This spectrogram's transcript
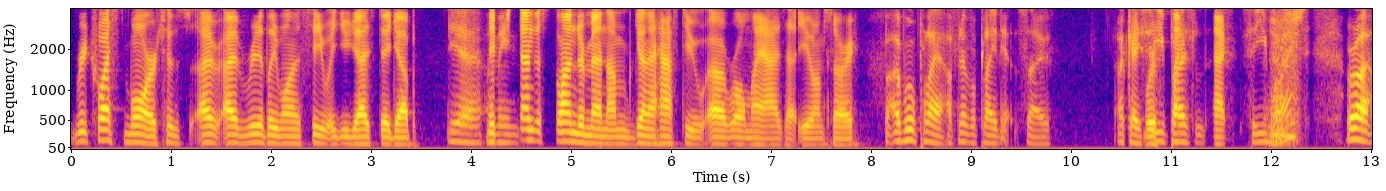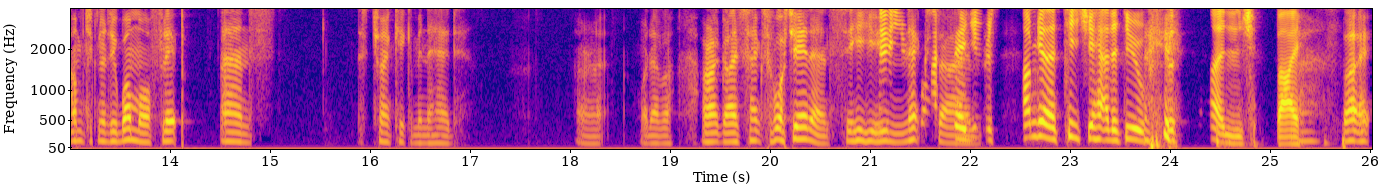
request more, cause I I really want to see what you guys dig up. Yeah, I if you mean, send us Slenderman, I'm gonna have to uh, roll my eyes at you. I'm sorry. but I will play it. I've never played it, so. Okay, see We're you guys. See you guys. All right, I'm just gonna do one more flip and s- let's try and kick him in the head. All right, whatever. All right, guys, thanks for watching and see you next time. figures, I'm gonna teach you how to do the sponge. Bye. Bye.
